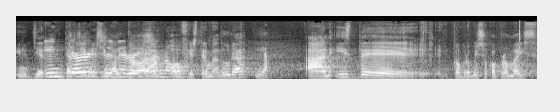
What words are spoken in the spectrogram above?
inter intergenerational program of Extremadura. Yeah and is the compromiso, compromise,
